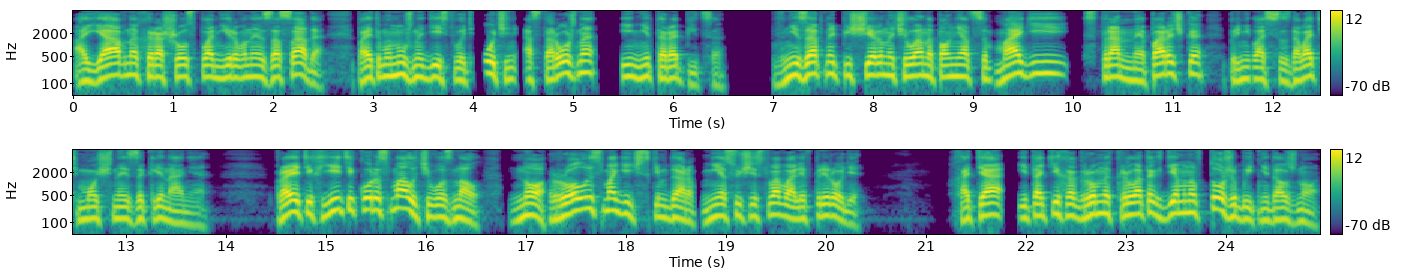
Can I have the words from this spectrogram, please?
а явно хорошо спланированная засада, поэтому нужно действовать очень осторожно и не торопиться. Внезапно пещера начала наполняться магией, странная парочка принялась создавать мощные заклинания. Про этих йети Корос мало чего знал, но роллы с магическим даром не существовали в природе. Хотя и таких огромных крылатых демонов тоже быть не должно.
